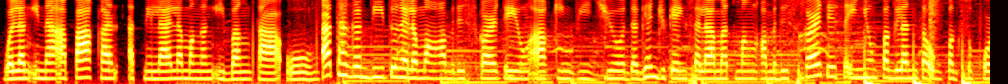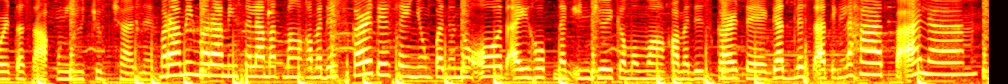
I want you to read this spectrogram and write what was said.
walang inaapakan at nilalamang ang ibang tao. At hanggang dito na lang mga kamadiskarte yung aking video. Daghan jud kayong salamat mga kamadiskarte sa inyong paglanta ug pagsuporta sa akong YouTube channel. Maraming maraming salamat mga kamadiskarte sa inyong panunood. I hope nag-enjoy ka mo mga kamadiskarte. God bless ating lahat. Paalam!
